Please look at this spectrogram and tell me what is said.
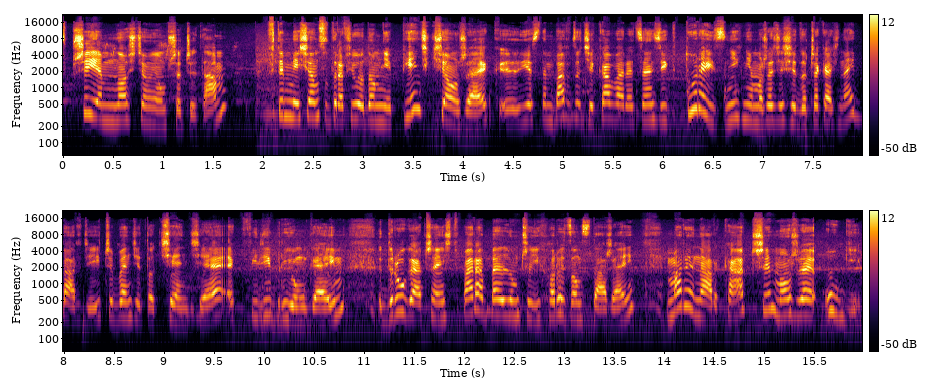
z przyjemnością ją przeczytam. W tym miesiącu trafiło do mnie pięć książek. Y, Jestem bardzo ciekawa recenzji, której z nich nie możecie się doczekać najbardziej. Czy będzie to Cięcie, Equilibrium Game, druga część Parabellum, czyli Horyzont Zdarzeń, Marynarka, czy może Ugi. Y,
